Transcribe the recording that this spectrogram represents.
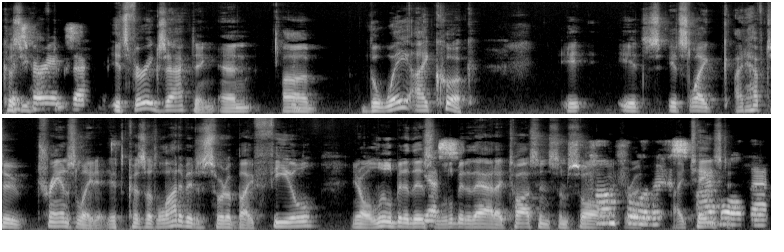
because it's very exacting. It's very exacting, and uh, the way I cook, it it's it's like I'd have to translate it. It's because a lot of it is sort of by feel. You know, a little bit of this, yes. a little bit of that. I toss in some salt. Palm full of this. I taste it. That.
